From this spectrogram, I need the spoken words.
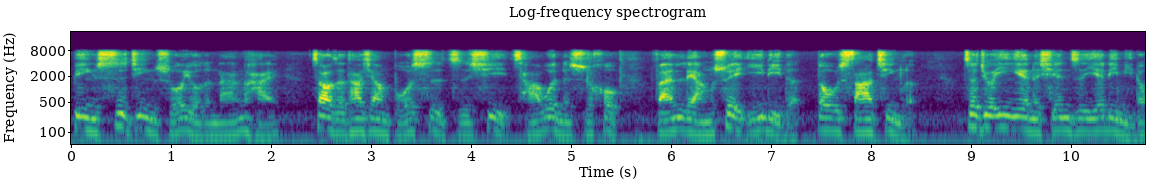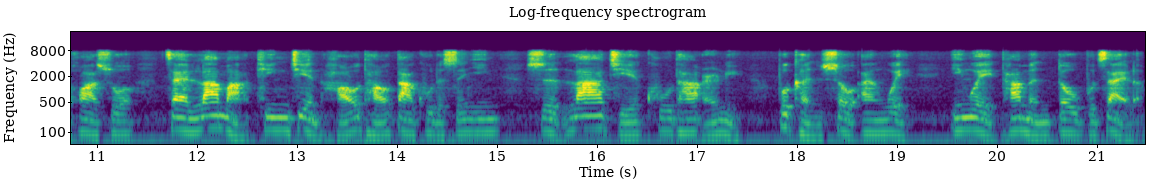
并示尽所有的男孩，照着他向博士仔细查问的时候，凡两岁以里的都杀尽了。这就应验了先知耶利米的话说。在拉玛听见嚎啕大哭的声音，是拉杰哭他儿女，不肯受安慰，因为他们都不在了。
